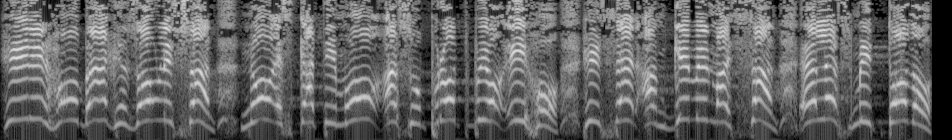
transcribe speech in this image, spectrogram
He didn't hold back his only son. No escatimó a su propio hijo. He said, I'm giving my son. Él es mi todo.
